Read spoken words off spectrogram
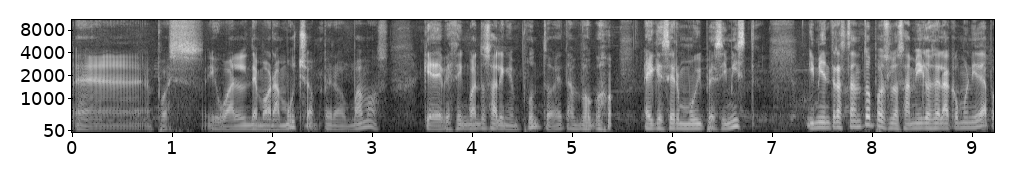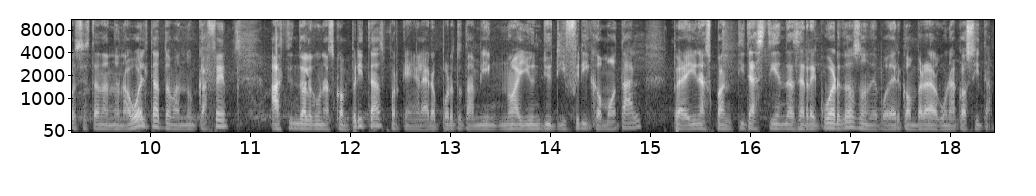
eh, pues igual demora mucho, pero vamos, que de vez en cuando salen en punto, ¿eh? tampoco hay que ser muy pesimista. Y mientras tanto, pues los amigos de la comunidad pues están dando una vuelta, tomando un café, haciendo algunas compritas, porque en el aeropuerto también no hay un duty free como tal, pero hay unas cuantitas tiendas de recuerdos donde poder comprar alguna cosita.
